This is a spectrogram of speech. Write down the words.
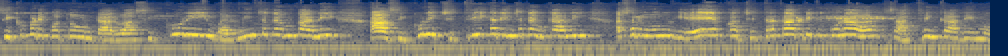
సిగ్గుపడిపోతూ ఉంటారు. ఆ సిగ్గుని వర్ణించటం కానీ ఆ సిగ్గుని చిత్రీకరించటం కానీ అసలు ఏ యొక్క చిత్రకారుడికి కూడా సాధ్యం కాదేమో.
